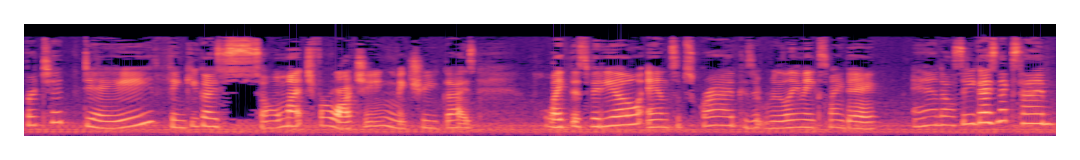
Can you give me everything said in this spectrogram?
for today. Thank you guys so much for watching. Make sure you guys like this video and subscribe because it really makes my day. And I'll see you guys next time.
